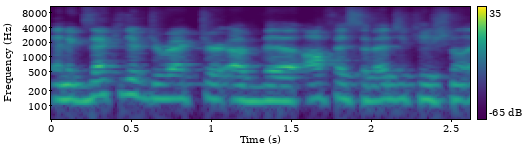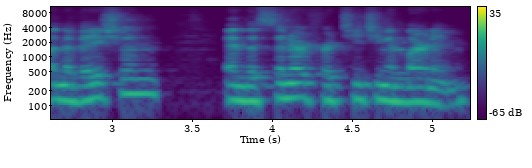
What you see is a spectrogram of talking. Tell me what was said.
and executive director of the Office of Educational Innovation and the Center for Teaching and Learning.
